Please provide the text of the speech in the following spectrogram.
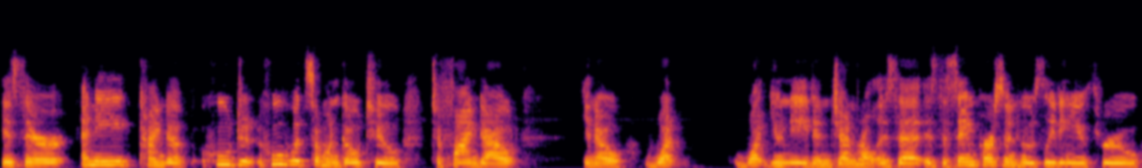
Is there any kind of who do, who would someone go to to find out, you know, what what you need in general? Is that is the same person who's leading you through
